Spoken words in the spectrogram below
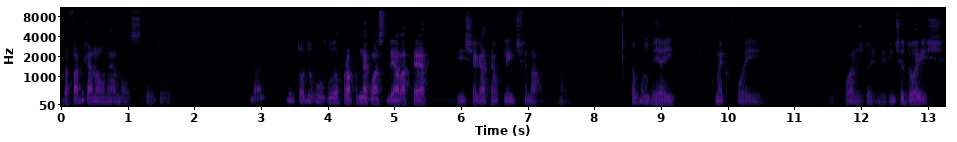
da fábrica não, né, mas do, do, da, do todo o, o, próprio negócio dela até e chegar até o cliente final. Então vamos ver aí como é que foi o ano de 2022,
